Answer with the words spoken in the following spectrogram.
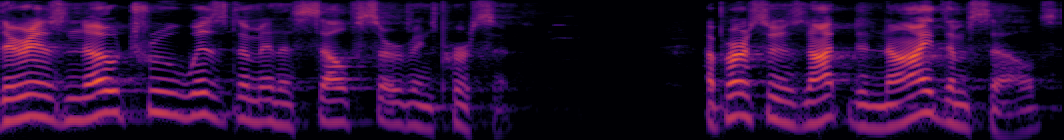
there is no true wisdom in a self serving person. A person who's not denied themselves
